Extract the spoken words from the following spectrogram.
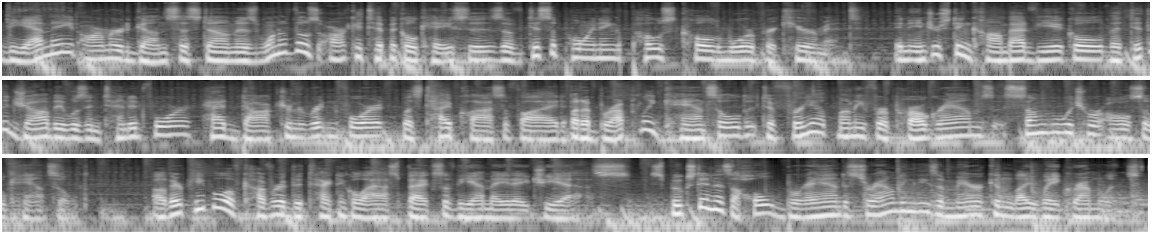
The M8 armored gun system is one of those archetypical cases of disappointing post-Cold War procurement. An interesting combat vehicle that did the job it was intended for, had doctrine written for it, was type classified, but abruptly cancelled to free up money for programs, some of which were also cancelled. Other people have covered the technical aspects of the M8 AGS. Spookston is a whole brand surrounding these American lightweight gremlins,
